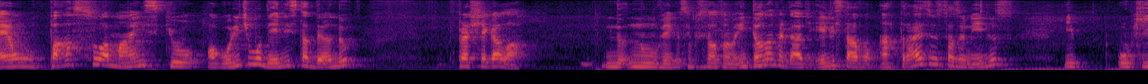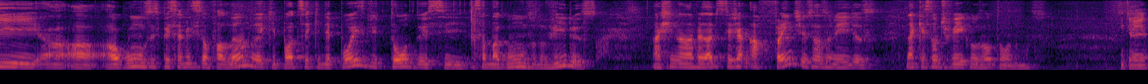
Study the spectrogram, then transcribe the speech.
é um passo a mais que o algoritmo deles está dando para chegar lá. Num veículo 100% autônomo. Então, na verdade, eles estavam atrás dos Estados Unidos e o que a- a- alguns especialistas estão falando é que pode ser que depois de todo esse essa bagunça do vírus, a China, na verdade, esteja à frente dos Estados Unidos na questão de veículos autônomos. Ok.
